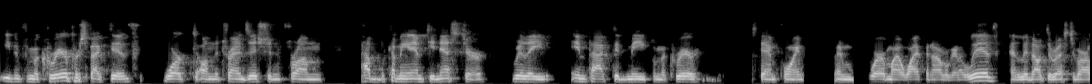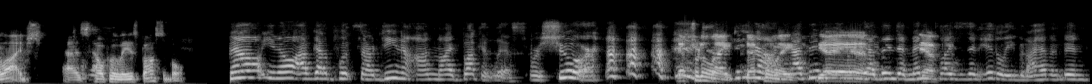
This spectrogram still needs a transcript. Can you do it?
even from a career perspective, worked on the transition from how becoming an empty nester really impacted me from a career standpoint and where my wife and I were going to live and live out the rest of our lives as healthily as possible. Now, you know, I've got to put Sardinia on my bucket list for sure. definitely, Sardinia, definitely. I have been yeah, to Italy. Yeah. I've been to many yeah. places in Italy, but I haven't been.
